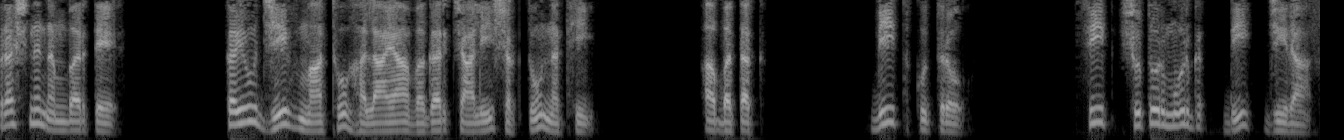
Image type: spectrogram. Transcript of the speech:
પ્રશ્ન નંબર તેર કયું જીવ માથું હલાયા વગર ચાલી શકતું નથી અ બતક બી કૂતરો સી શુતુરમુર્ગ દી જીરાફ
